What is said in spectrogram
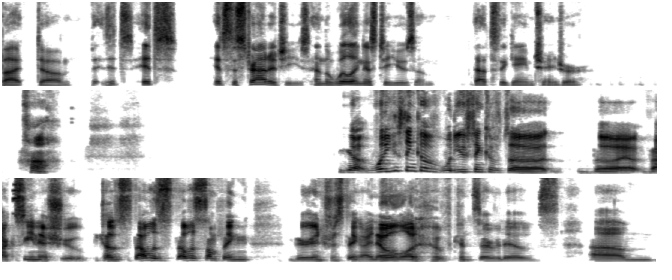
but um, it's it's it's the strategies and the willingness to use them. That's the game changer. Huh. Yeah, what do you think of what do you think of the the vaccine issue? Because that was that was something very interesting. I know a lot of conservatives um,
